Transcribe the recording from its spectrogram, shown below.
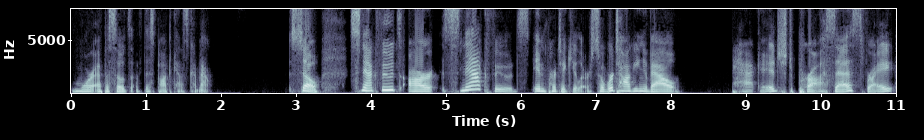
more episodes of this podcast come out. So, snack foods are snack foods in particular. So, we're talking about packaged, processed, right?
